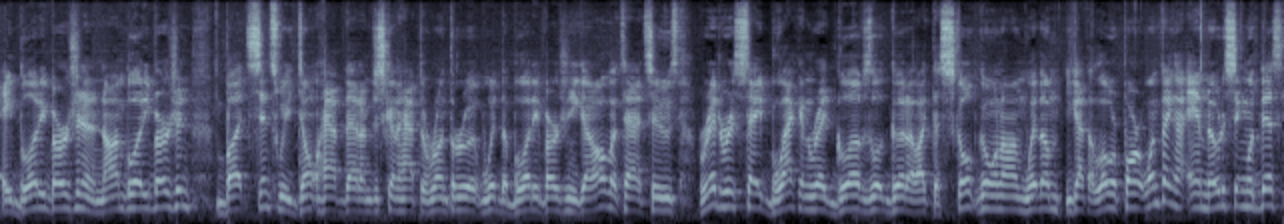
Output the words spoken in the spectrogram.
a bloody version and a non-bloody version, but since we don't have that, I'm just going to have to run through it with the bloody version. You got all the tattoos, red wrist tape, black and red gloves look good. I like the sculpt going on with them. You got the lower part. One thing I am noticing with this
